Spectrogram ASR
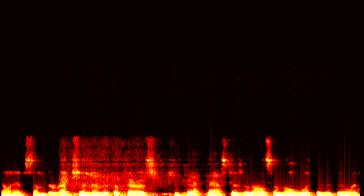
you know, have some direction and that the parish pastors would also know what they were doing.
